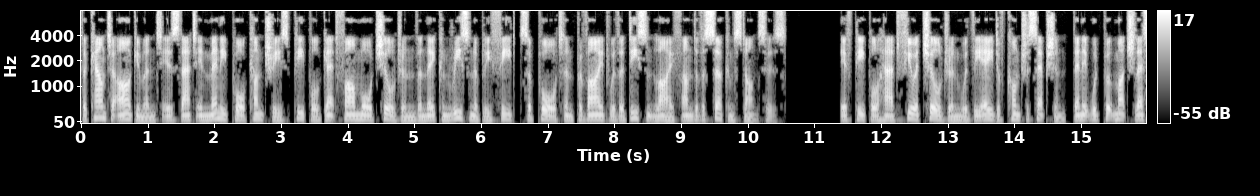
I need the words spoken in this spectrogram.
The counter argument is that in many poor countries people get far more children than they can reasonably feed, support, and provide with a decent life under the circumstances. If people had fewer children with the aid of contraception, then it would put much less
